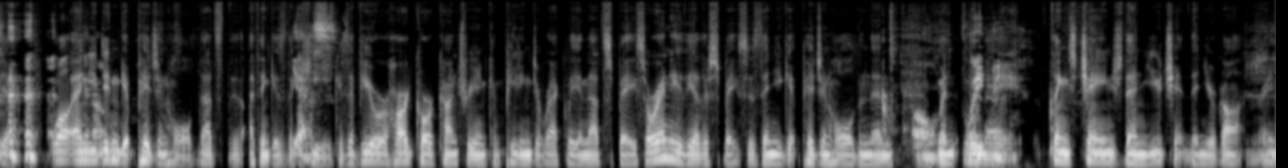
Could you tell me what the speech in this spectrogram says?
Well, and You you, know? didn't get pigeonholed. That's the I think is the key. Because if you were hardcore country and competing directly in that space or any of the other spaces, then you get pigeonholed, and then Oh, When- when, me, things change. Then you. Then you're gone. Right.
